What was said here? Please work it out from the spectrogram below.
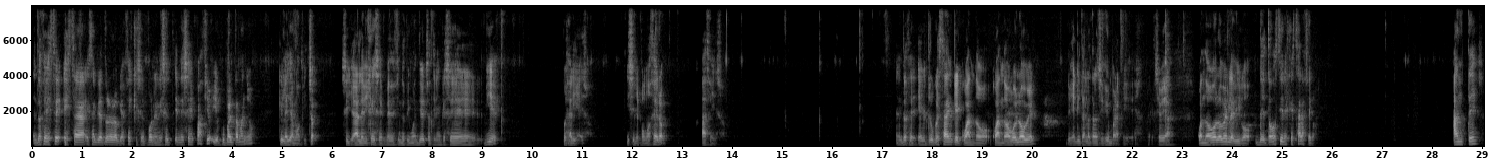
Entonces este, esta, criatura lo que hace es que se pone en ese, espacio y ocupa el tamaño que le hayamos dicho. Si ya le dijese en vez de 158 tienen que ser 10, pues haría eso. Y si le pongo 0, hace eso. Entonces, el truco está en que cuando, cuando hago el over, voy a quitar la transición para que, se vea, cuando hago el over le digo, de todos tienes que estar a 0. Antes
